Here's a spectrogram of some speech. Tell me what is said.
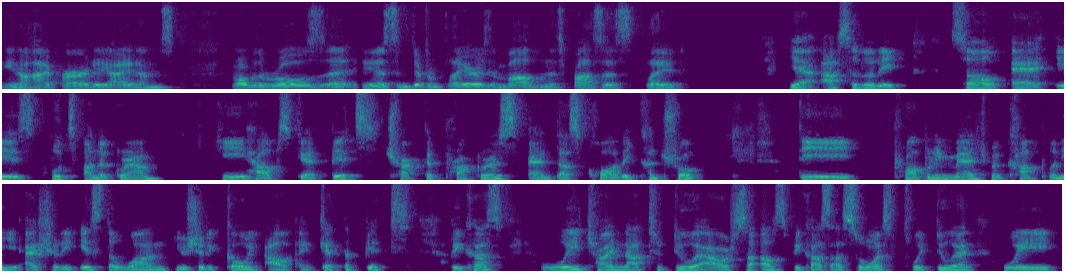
you know, high priority items. What were the roles, uh, you know, some different players involved in this process played? Yeah, absolutely. So, Ed is boots on the ground. He helps get bids, track the progress, and does quality control. The property management company actually is the one usually going out and get the bids because we try not to do it ourselves because as soon as we do it, we,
